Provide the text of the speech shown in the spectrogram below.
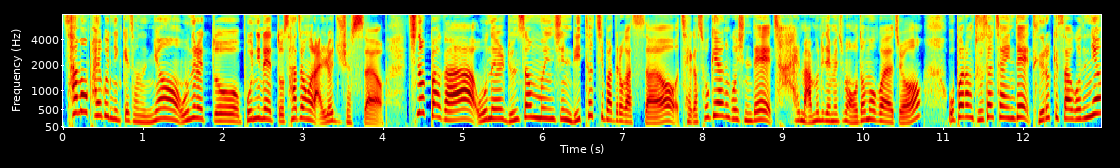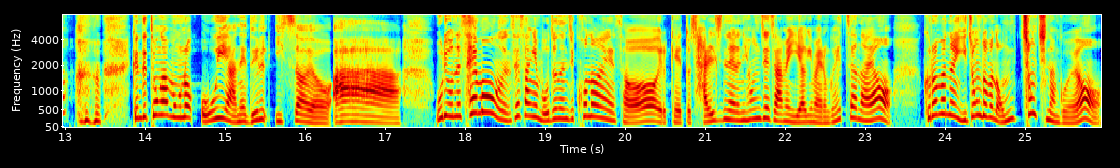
3589님께서는요, 오늘의 또 본인의 또 사정을 알려주셨어요. 친오빠가 오늘 눈썹 문신 리터치 받으러 갔어요. 제가 소개하는 곳인데 잘 마무리되면 좀 얻어먹어야죠. 오빠랑 두 살 차인데 더럽게 싸우거든요? 근데 통화 목록 5위 안에 늘 있어요. 아, 우리 오늘 세모은 세상이 뭐 드는지 코너에서 이렇게 또 잘 지내는 형제 자매 이야기 막 이런 거 했잖아요. 그러면은 이 정도면 엄청 친한 거예요.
